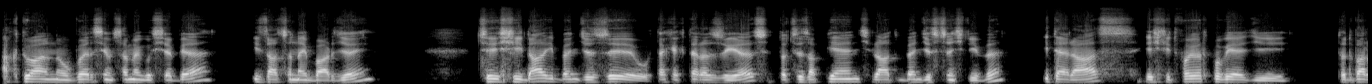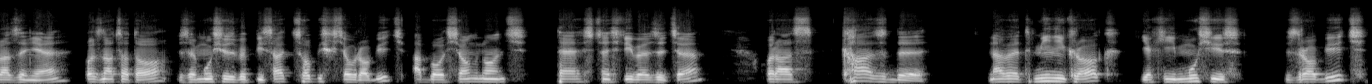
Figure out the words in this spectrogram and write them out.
aktualną wersję samego siebie i za co najbardziej? Czy jeśli dalej będziesz żył tak jak teraz żyjesz, to czy za 5 lat będziesz szczęśliwy? I teraz, jeśli twoje odpowiedzi to dwa razy nie, oznacza to, że musisz wypisać, co byś chciał robić, aby osiągnąć te szczęśliwe życie oraz każdy, nawet mini krok, jaki musisz zrobić,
